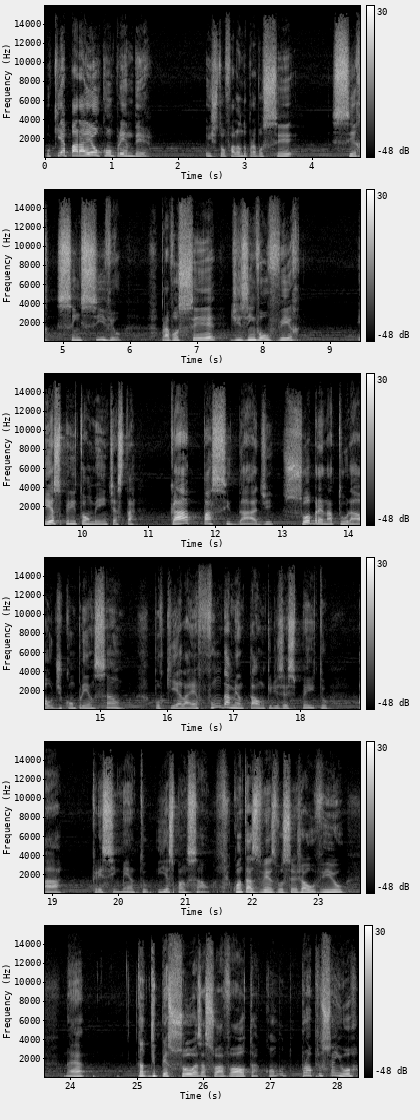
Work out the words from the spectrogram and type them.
o que é para eu compreender. Eu estou falando para você ser sensível, para você desenvolver espiritualmente esta capacidade sobrenatural de compreensão, porque ela é fundamental no que diz respeito a crescimento e expansão. Quantas vezes você já ouviu, né, tanto de pessoas à sua volta, como do próprio Senhor,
